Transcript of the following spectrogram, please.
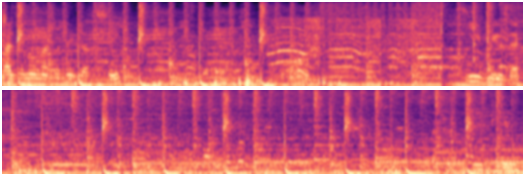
fazendo uma coisa assim. Oh. Que viu daqui. Que view.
